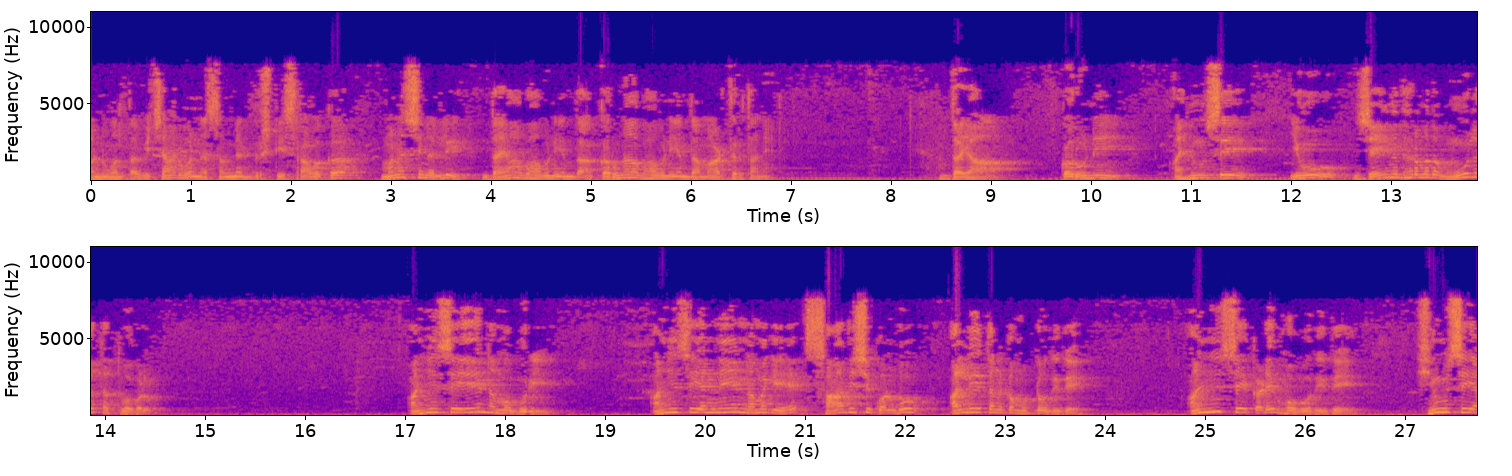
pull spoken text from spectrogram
ಅನ್ನುವಂಥ ವಿಚಾರವನ್ನ ಸಮ್ಯಕ್ ದೃಷ್ಟಿ ಶ್ರಾವಕ ಮನಸ್ಸಿನಲ್ಲಿ ದಯಾಭಾವನೆಯಿಂದ, ಕರುಣಾಭಾವನೆಯಿಂದ ಮಾಡ್ತಿರ್ತಾನೆ. ದಯಾ, ಕರುಣೆ, ಅಹಿಂಸೆ, ಇವು ಜೈನ ಧರ್ಮದ ಮೂಲ ತತ್ವಗಳು. ಅಹಿಂಸೆಯೇ ನಮ್ಮ ಗುರಿ. ಅಹಿಂಸೆಯನ್ನೇ ನಮಗೆ ಸಾಧಿಸಿಕೊಂಡು ಅಲ್ಲಿ ತನಕ ಮುಟ್ಟೋದಿದೆ. ಅಹಿಂಸೆ ಕಡೆಗೆ ಹೋಗೋದಿದೆ. ಹಿಂಸೆಯ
